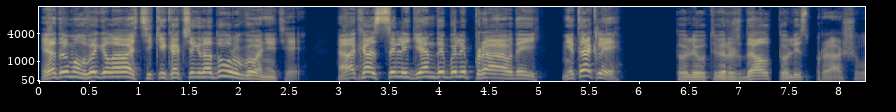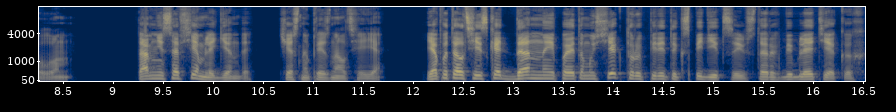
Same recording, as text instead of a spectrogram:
«Я думал, вы, головастики, как всегда, дуру гоните. А оказывается, легенды были правдой, не так ли?» То ли утверждал, то ли спрашивал он. Там не совсем легенды, честно признался я. Я пытался искать данные по этому сектору перед экспедицией в старых библиотеках,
